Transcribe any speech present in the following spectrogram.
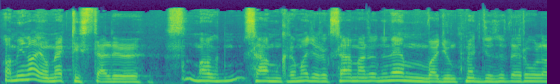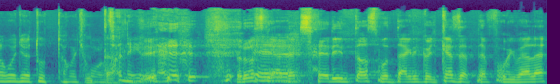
ami nagyon megtisztelő számunkra, magyarok számára, de nem vagyunk meggyőződve róla, hogy ő tudta, hogy hol van. Rossz nyelvek szerint azt mondták neki, hogy kezet ne fogj vele,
